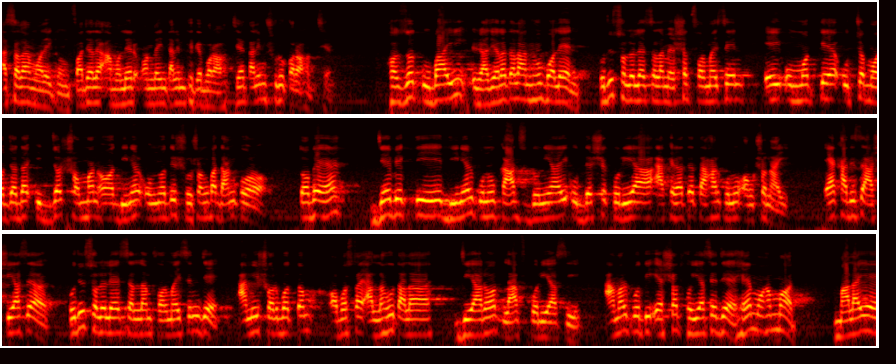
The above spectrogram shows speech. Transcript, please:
আসসালামু আলাইকুম। ফাজালে আমলের অনলাইন তালিম থেকে বলা হচ্ছে, তালিম শুরু করা হচ্ছে। হজরত উবাই রাজিয়াল্লাহ তালা আনহু বলেন, হুজুর সাল্লাহ সাল্লাম এরশাদ ফরমাইছেন, এই উম্মতকে উচ্চ মর্যাদা, ইজ্জত, সম্মান ও দিনের উন্নতির সুসংবাদ দান করো। তবে যে ব্যক্তি দিনের কোনো কাজ দুনিয়ায় উদ্দেশ্য করিয়া আখেরাতে তাহার কোনো অংশ নাই। এক হাদিসে আসিয়াছে হুজুর সাল্লাহ সাল্লাম ফরমাইছেন যে, আমি সর্বোত্তম অবস্থায় আল্লাহ তালা জিয়ারত লাভ করিয়াছি। আমার প্রতি এরশাদ হইয়াছে যে, হে মোহাম্মদ, মালায়ে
